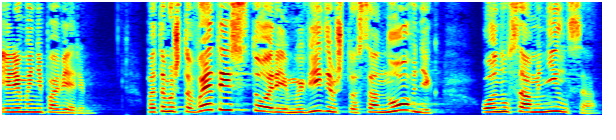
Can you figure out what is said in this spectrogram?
Или мы не поверим. Потому что в этой истории мы видим, что сановник, он усомнился.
